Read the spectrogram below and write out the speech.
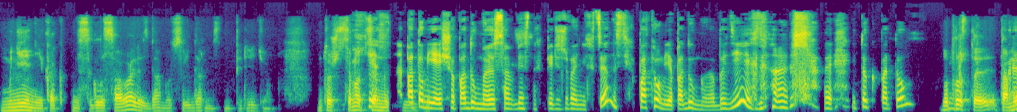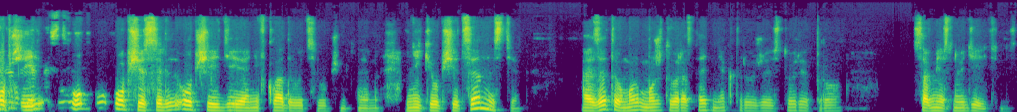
мнении как не согласовались, да, мы в солидарность не перейдем. Ну, то, что все равно ценности... Потом я еще подумаю о совместных переживаниях и ценностях, потом я подумаю об идеях, да, и только потом ну, просто там общие, общие, общие идеи, они вкладываются, в общем наверное, в некие общие ценности, а из этого может вырастать некоторая уже история про совместную деятельность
